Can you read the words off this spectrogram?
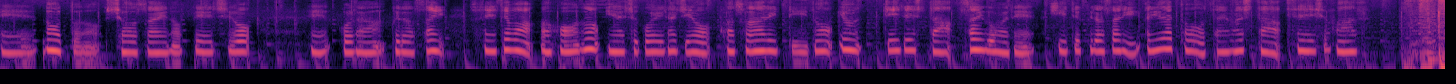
えー、ノートの詳細のページを、えー、ご覧ください。それでは、魔法の癒し声ラジオパーソナリティのヨンチでした。最後まで聞いてくださりありがとうございました。失礼します。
